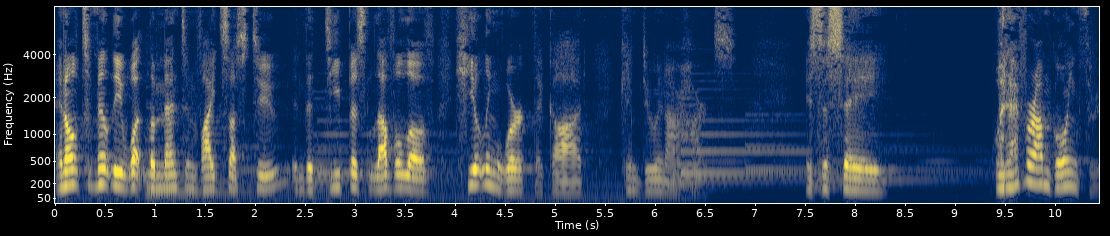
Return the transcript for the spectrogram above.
And ultimately, what lament invites us to, in the deepest level of healing work that God can do in our hearts, is to say, whatever I'm going through,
